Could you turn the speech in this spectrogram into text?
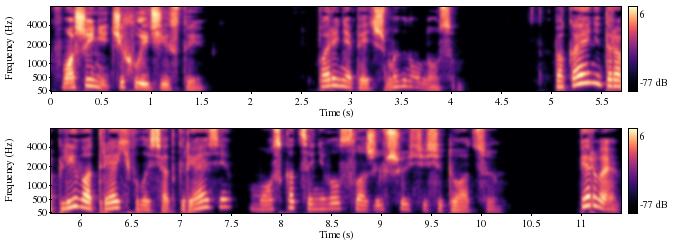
В машине чехлы чистые. Парень опять шмыгнул носом. Пока я неторопливо отряхивалась от грязи, мозг оценивал сложившуюся ситуацию. Первое,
